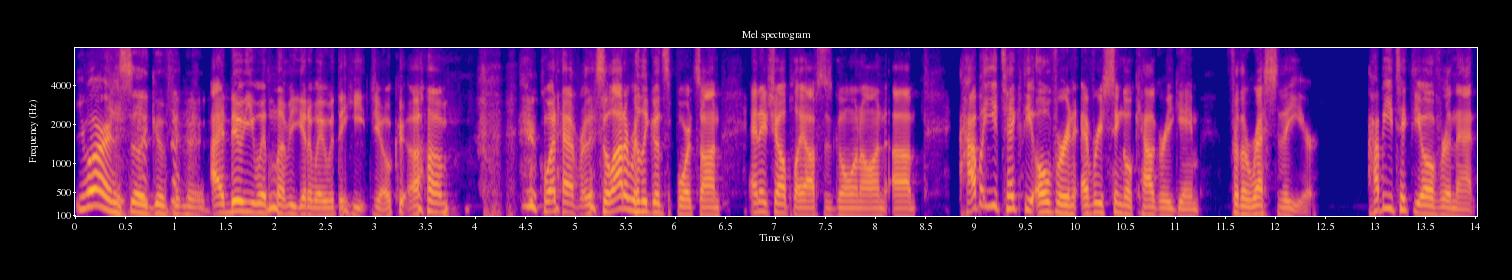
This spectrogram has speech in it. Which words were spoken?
You are in a silly, goofy mood. I knew you wouldn't let me get away with the heat joke. Um, whatever. There's a lot of really good sports on. NHL playoffs is going on. Um, how about you take the over in every single Calgary game for the rest of the year? How about you take the over in that,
